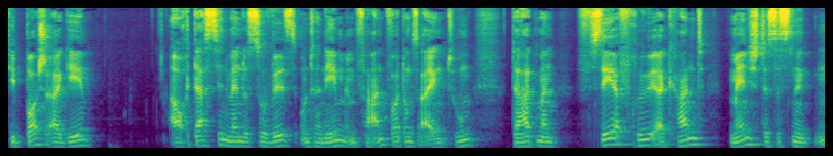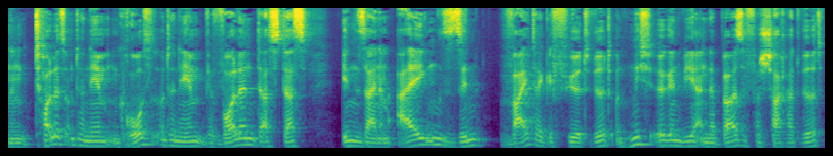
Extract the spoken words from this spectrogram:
die Bosch AG auch das sind, wenn du es so willst, Unternehmen im Verantwortungseigentum. Da hat man sehr früh erkannt, Mensch, das ist ein, ein tolles Unternehmen, ein großes Unternehmen. Wir wollen, dass das in seinem eigenen Sinn weitergeführt wird und nicht irgendwie an der Börse verschachert wird.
